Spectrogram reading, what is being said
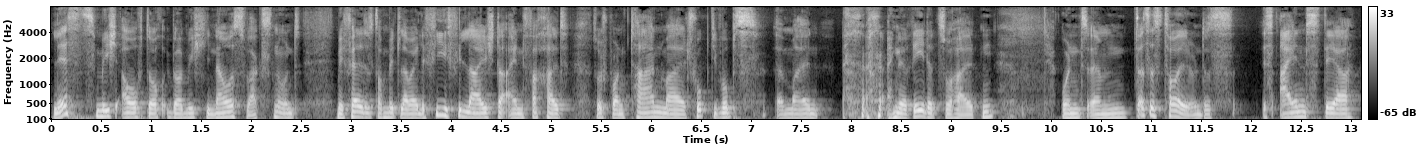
lässt mich auch doch über mich hinauswachsen und mir fällt es doch mittlerweile viel, viel leichter, einfach halt so spontan mal schwuppdiwupps äh, mal eine Rede zu halten. Und ähm, das ist toll und das ist eins der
